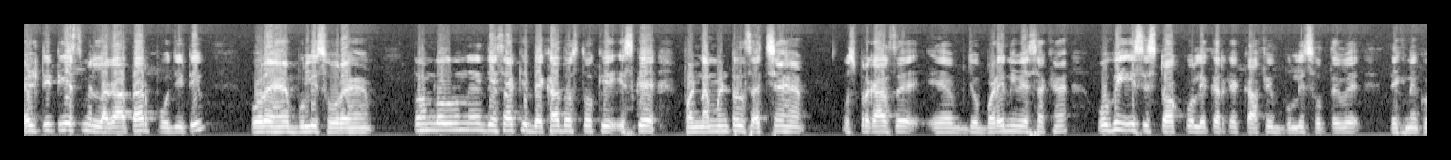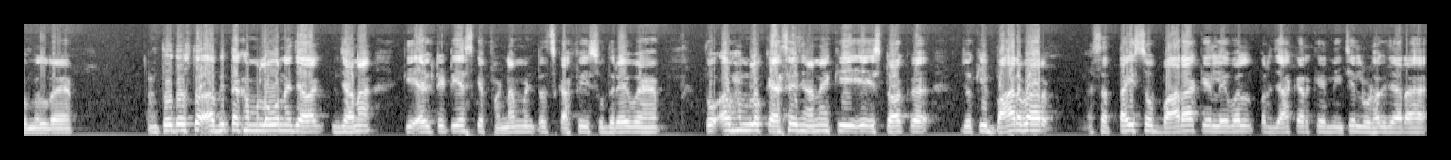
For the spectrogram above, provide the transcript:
एलटीटीएस में लगातार पॉजिटिव हो रहे हैं बुलिस हो रहे हैं। तो हम लोगों ने जैसा कि देखा दोस्तों कि इसके फंडामेंटल्स अच्छे हैं। उस प्रकार से जो बड़े निवेशक हैं वो भी इस स्टॉक को लेकर के काफ़ी बुलिस होते हुए देखने को मिल रहे हैं। तो दोस्तों अभी तक हम लोगों ने जा, जाना कि एलटीटीएस के फंडामेंटल्स काफ़ी सुधरे हुए हैं। तो अब हम लोग कैसे जाने कि ये स्टॉक जो कि बार बार 2712 के लेवल पर जाकर के नीचे लुढ़क जा रहा है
